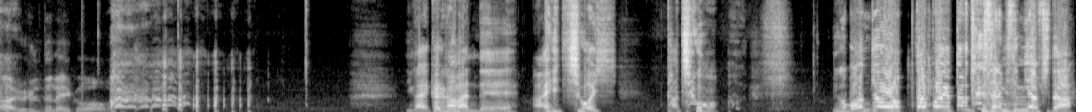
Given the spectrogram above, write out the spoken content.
아, 이거 힘드네, 이거. 이거 알까기로 하면 안 돼. 아이 치워 씨. 다 치워. 이거 먼저 땅방에 떨어뜨린 사람이 승리합시다.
